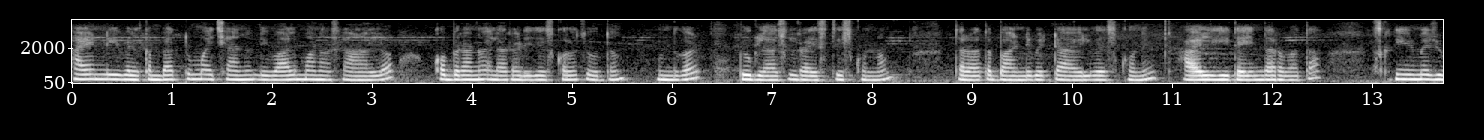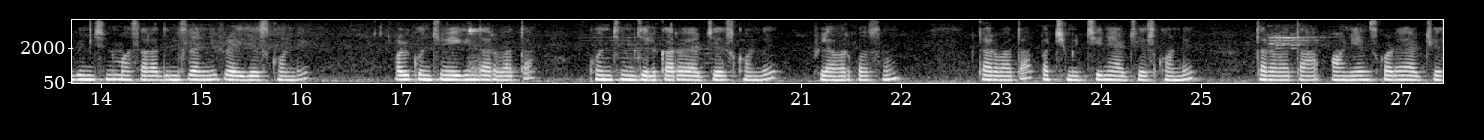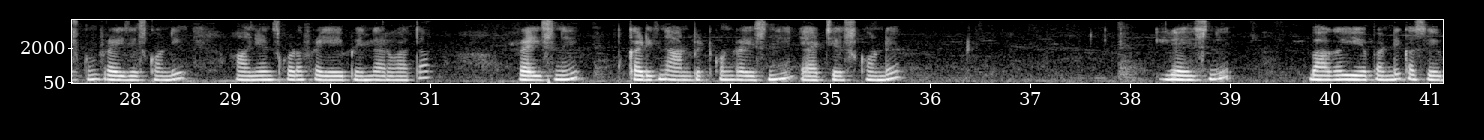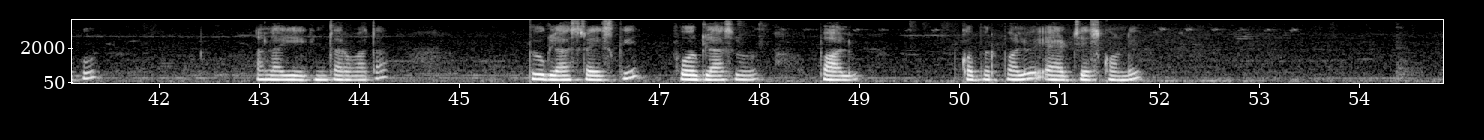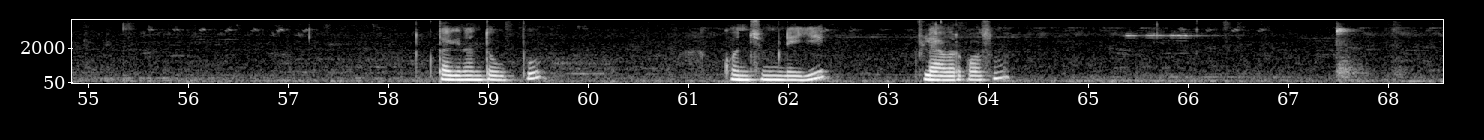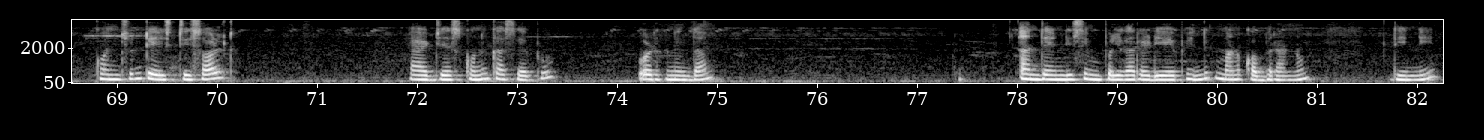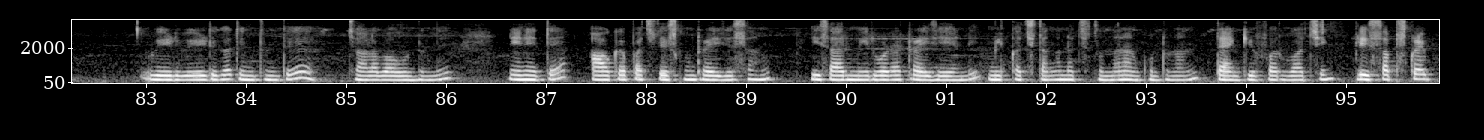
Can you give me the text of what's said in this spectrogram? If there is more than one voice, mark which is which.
Speaker 1: Hi అండి welcome back to my channel. ఇవాళ మన ఛానల్లో కొబ్బరిను ఎలా రెడీ చేసుకోవాలో చూద్దాం. ముందుగా టూ గ్లాసులు రైస్ తీసుకున్నాం. తర్వాత బాండి పెట్టి ఆయిల్ వేసుకొని ఆయిల్ హీట్ అయిన తర్వాత స్క్రీన్ మీద చూపించిన మసాలా దినుసులన్నీ ఫ్రై చేసుకోండి. అవి కొంచెం వేగిన తర్వాత కొంచెం జీలకర్ర యాడ్ చేసుకోండి ఫ్లేవర్ కోసం. తర్వాత పచ్చిమిర్చిని యాడ్ చేసుకోండి. తర్వాత ఆనియన్స్ కూడా యాడ్ చేసుకొని ఫ్రై చేసుకోండి. ఆనియన్స్ కూడా ఫ్రై అయిపోయిన తర్వాత రైస్ని కడిగి నానబెట్టుకున్న రైస్ని యాడ్ చేసుకోండి. ఈ రైస్ని బాగా ఏపండి కాసేపు. అలా వేగిన తర్వాత టూ గ్లాస్ రైస్కి ఫోర్ గ్లాసులు పాలు కొబ్బరి పాలు యాడ్ చేసుకోండి. తగినంత ఉప్పు కొంచెం నెయ్యి ఫ్లేవర్ కోసం కొంచెం టేస్టీ సాల్ట్ యాడ్ చేసుకొని కాసేపు ఉడకనిద్దాం. అంతే అండి సింపుల్గా రెడీ అయిపోయింది మన కొబ్బరి అన్నం. దీన్ని వేడి వేడిగా తింటుంటే చాలా బాగుంటుంది. నేనైతే ఆవకాయ పచ్చడి వేసుకుని ట్రై చేశాను. ఈసారి మీరు కూడా ట్రై చేయండి. మీకు ఖచ్చితంగా నచ్చుతుందని అనుకుంటున్నాను. Thank you for watching please subscribe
